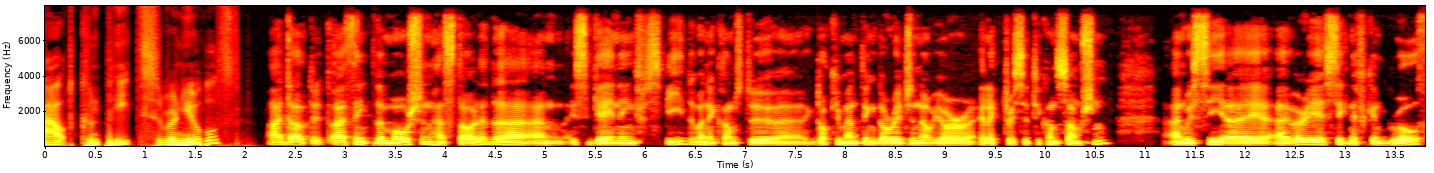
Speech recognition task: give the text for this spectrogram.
outcompete renewables? I doubt it. I think the motion has started uh, and is gaining speed when it comes to uh, documenting the origin of your electricity consumption. And we see a, a very significant growth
